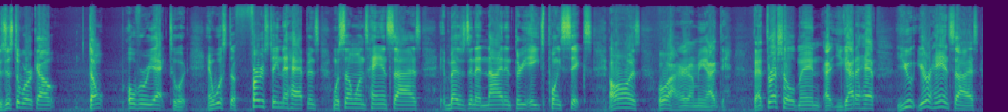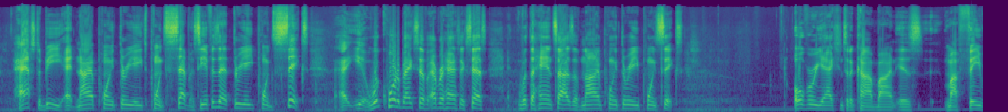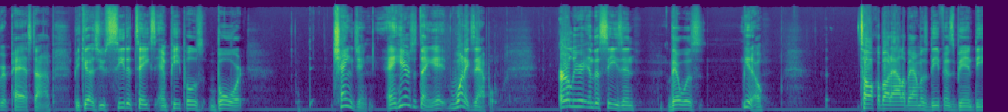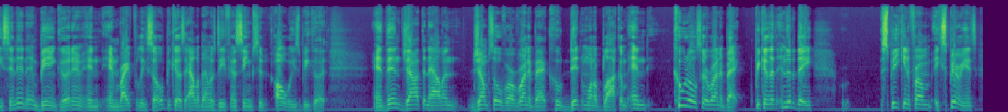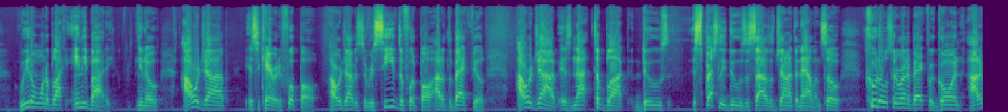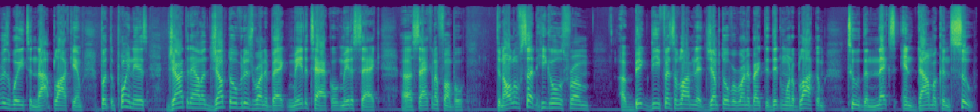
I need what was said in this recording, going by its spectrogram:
It's just a workout. Don't overreact to it. And what's the first thing that happens when someone's hand size measures in at nine and three eighths point six? Oh, it's oh, I, I mean, I that threshold, man, you got to have you your hand size has to be at 9.38.7. See, if it's at 38.6, uh, Uh, you know, what quarterbacks have ever had success with the hand size of 9.3.6? Overreaction to the combine is my favorite pastime because you see the takes and people's board changing. And here's the thing it, one example. Earlier in the season, there was, you know, talk about Alabama's defense being decent and, and being good, and, and, and, rightfully so, because Alabama's defense seems to always be good. And then Jonathan Allen jumps over a running back who didn't want to block him. And kudos to the running back, because at the end of the day, speaking from experience, we don't want to block anybody. You know, our job is to carry the football. Our job is to receive the football out of the backfield. Our job is not to block dudes, especially dudes the size of Jonathan Allen. So kudos to the running back for going out of his way to not block him. But the point is, Jonathan Allen jumped over this running back, made a tackle, made a sack, uh, sack and a fumble. Then all of a sudden, he goes from a big defensive lineman that jumped over a running back that didn't want to block him to the next Ndamukong Suh.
